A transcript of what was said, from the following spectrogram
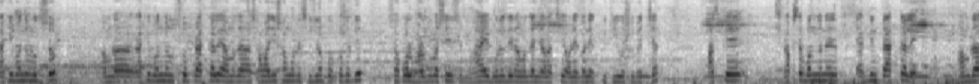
রাখি বন্ধন উৎসব। আমরা রাখি বন্ধন উৎসব প্রাককালে আমরা সামাজিক সংগঠন সৃজনের পক্ষ থেকে সকল ভারতবাসীর ভাই বোনেদের আমাদের জানাচ্ছি অনেক অনেক প্রীতি ও শুভেচ্ছা। আজকে রক্ষাবন্ধনের একদিন প্রাককালে আমরা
